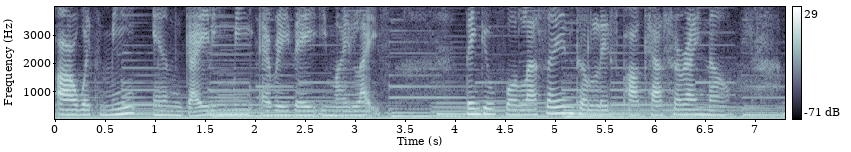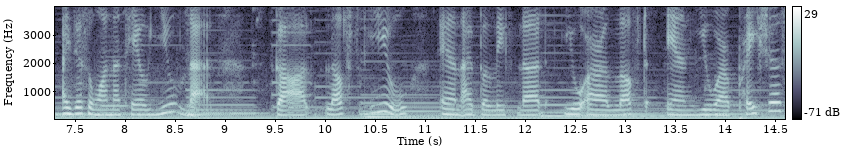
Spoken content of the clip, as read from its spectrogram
are with me and guiding me every day in my life. Thank you for listening to this podcast right now. I just want to tell you that God loves you, and I believe that you are loved and you are precious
